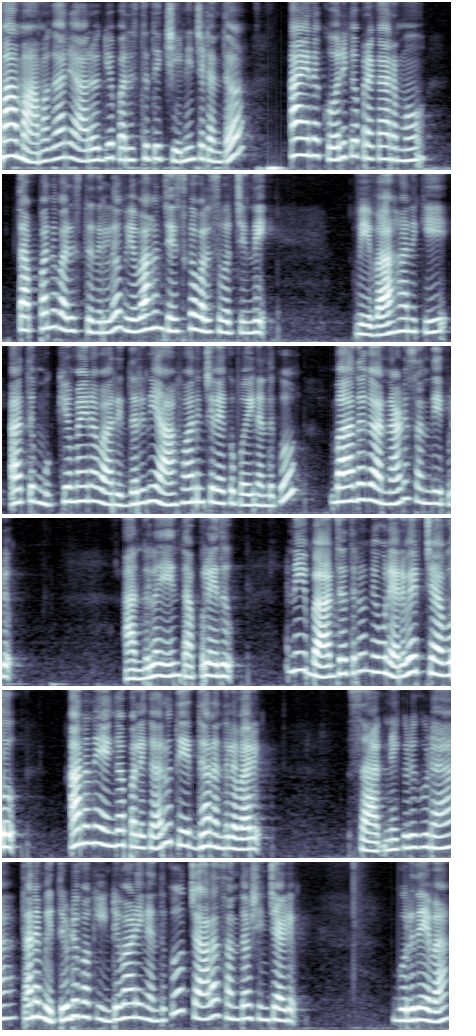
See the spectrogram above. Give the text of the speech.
మా మామగారి ఆరోగ్య పరిస్థితి క్షీణించడంతో ఆయన కోరిక ప్రకారము తప్పని పరిస్థితుల్లో వివాహం చేసుకోవలసి వచ్చింది. వివాహానికి అతి ముఖ్యమైన వారిద్దరినీ ఆహ్వానించలేకపోయినందుకు బాధగా అన్నాడు సందీపుడు. అందులో ఏం తప్పులేదు. నీ బాధ్యతను నువ్వు నెరవేర్చావు. అననీయంగా పలికారు తీర్థానందుల వారు సాగ్నికుడు కూడా తన మిత్రుడు ఒక ఇంటివాడైనందుకు చాలా సంతోషించాడు. గురుదేవ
